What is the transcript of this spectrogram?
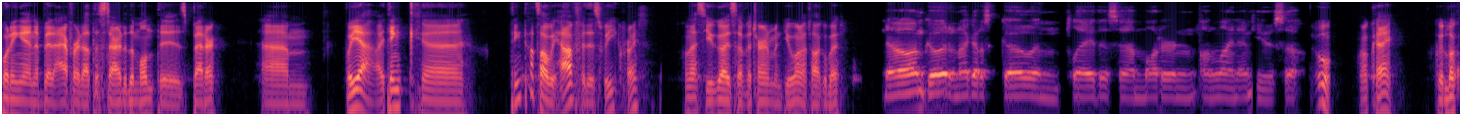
Definitely putting in a bit of effort at the start of the month is better. Um, but yeah, I think uh, I think that's all we have for this week, right? Unless you guys have a tournament you want to talk about. No, I'm good, and I gotta go and play this uh, modern online MQ. So Oh, okay. Good luck.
